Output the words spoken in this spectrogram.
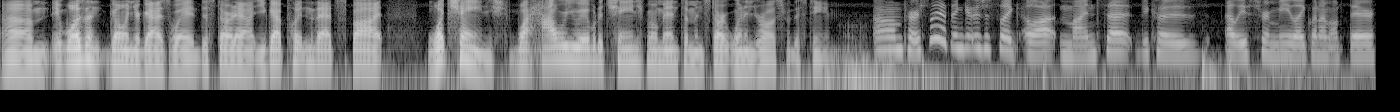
Um, it wasn't going your guys' way to start out. You got put into that spot. What changed? What? How were you able to change momentum and start winning draws for this team? Um, personally, I think it was just like a lot mindset because at least for me, like when I'm up there,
